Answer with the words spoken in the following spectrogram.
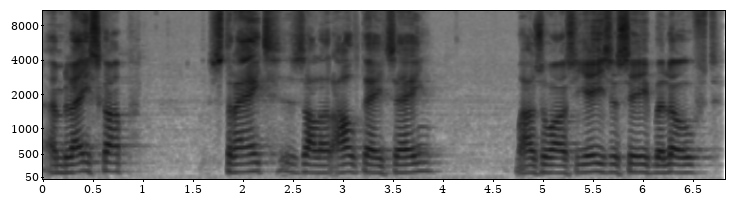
en blijdschap. Strijd zal er altijd zijn, maar zoals Jezus heeft beloofd,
